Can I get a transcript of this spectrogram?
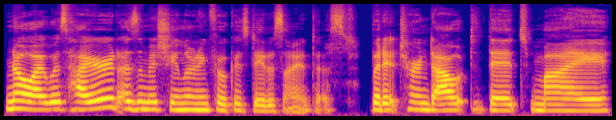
No, I was hired as a machine learning focused data scientist, but it turned out that my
